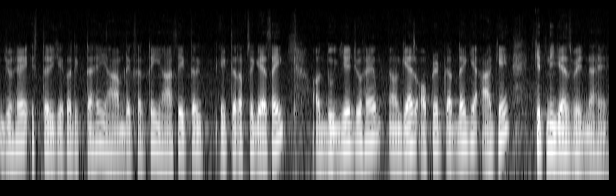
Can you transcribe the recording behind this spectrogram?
जो है इस तरीके का दिखता है। यहाँ आप देख सकते हैं, यहाँ से एक तरफ़ एक तरफ़ से गैस आई और ये जो है गैस ऑपरेट करता है कि आगे कितनी गैस भेजना है।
